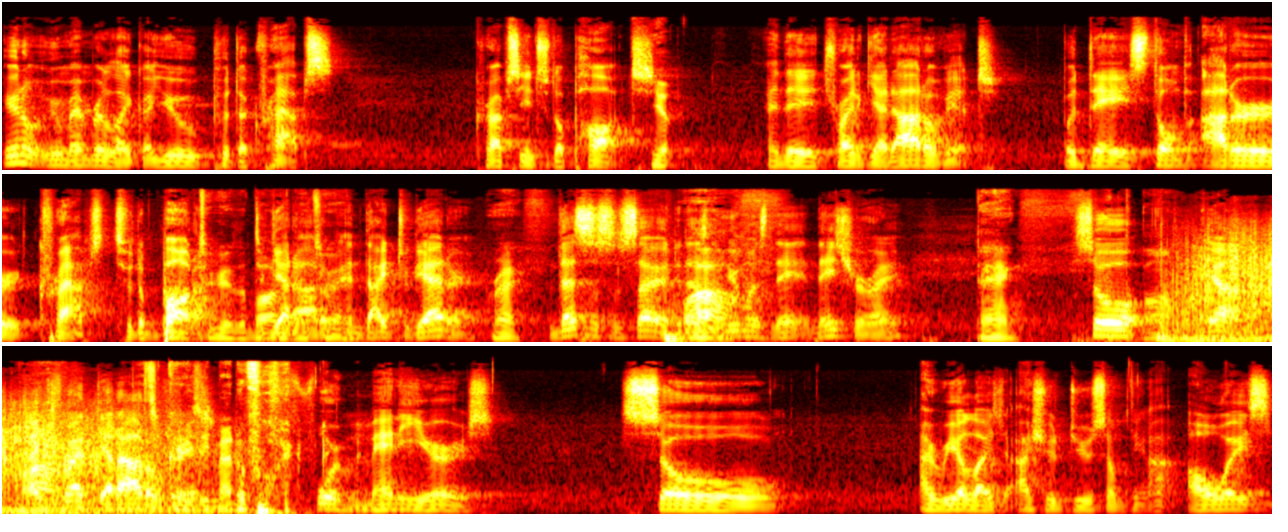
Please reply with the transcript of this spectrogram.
You know, remember like uh, you put the crabs, crabs into the pot, Yep. and they try to get out of it, but they stomp other crabs to the bottom To get the to get that's out of it and die together. Right. That's a society. That's Wow. a human's na- nature, right? Dang. So yeah, Wow. I tried get out That's a of crazy it metaphor. for many years. So I realized I should do something. I always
